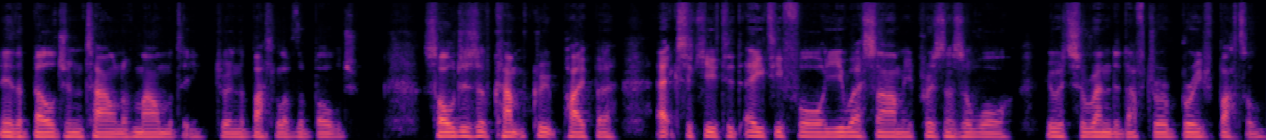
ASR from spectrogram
near the Belgian town of Malmedy during the Battle of the Bulge. Soldiers of Kampfgruppe Peiper executed 84 US Army prisoners of war who had surrendered after a brief battle.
